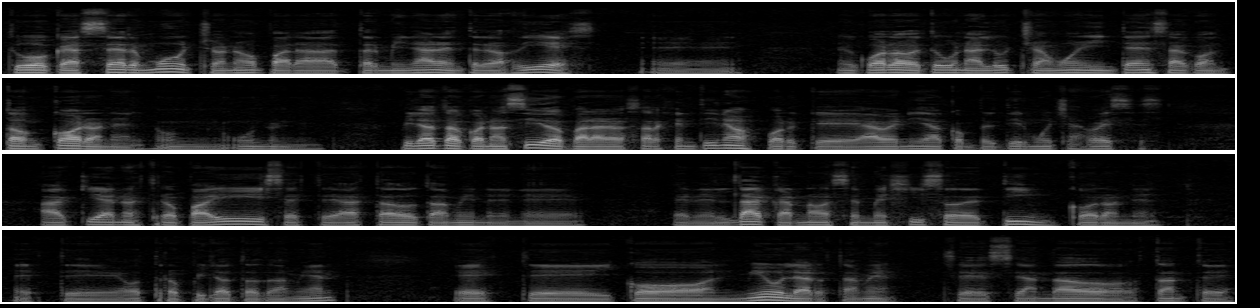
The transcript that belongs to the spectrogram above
tuvo que hacer mucho, ¿no? Para terminar entre los 10. Eh, recuerdo que tuvo una lucha muy intensa con Tom Coronel, un, un, piloto conocido para los argentinos porque ha venido a competir muchas veces aquí a nuestro país. Este ha estado también en, eh, en el Dakar, ¿no? Ese mellizo de Tim Coronel, este otro piloto también. Este y con Müller también. Se, se han dado bastante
